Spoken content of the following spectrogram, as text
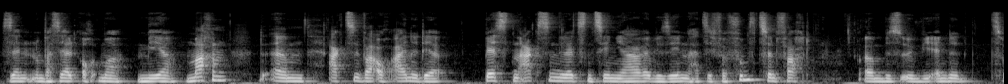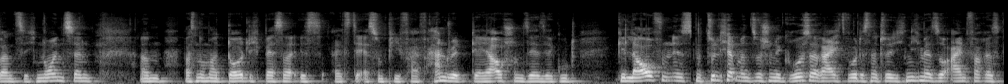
senden und was sie halt auch immer mehr machen. Ähm, Aktie war auch eine der besten Aktien der letzten zehn Jahre. Wir sehen, hat sich verfünfzehnfacht ähm, bis irgendwie Ende 2019, ähm, was nochmal deutlich besser ist als der S&P 500, der ja auch schon sehr, sehr gut gelaufen ist. Natürlich hat man inzwischen eine Größe erreicht, wo das natürlich nicht mehr so einfach ist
